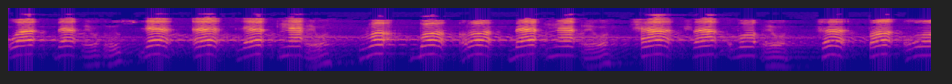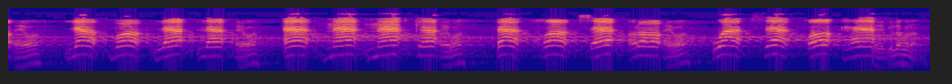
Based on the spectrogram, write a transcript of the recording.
و ب. لا أ لا ن. ر ب ر ب ن. ح ف ظ. ه ط غ. لا ض لا لا أ ما ما ك. ف خ س ر. و س ق ه.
